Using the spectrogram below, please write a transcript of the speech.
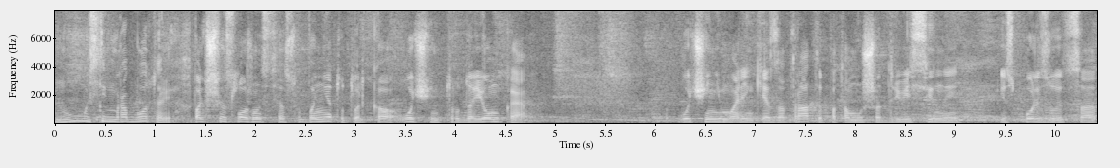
ну, мы с ним работали. Большие сложности особо нету, только очень трудоемкая очень немаленькие затраты, потому что древесины используется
